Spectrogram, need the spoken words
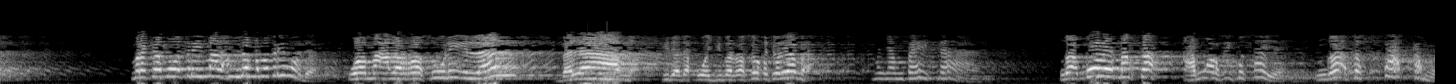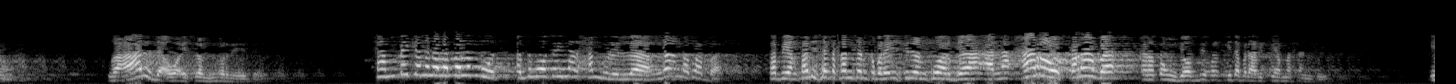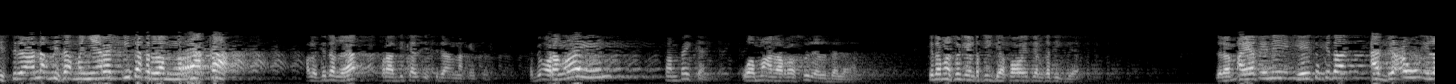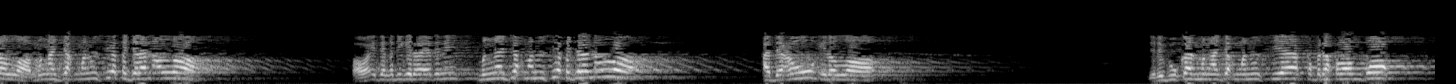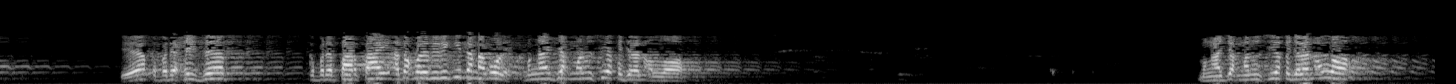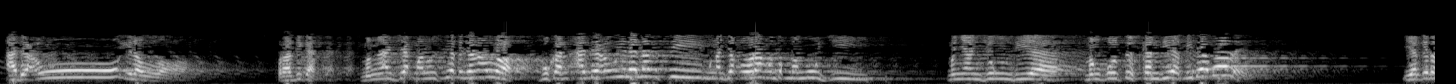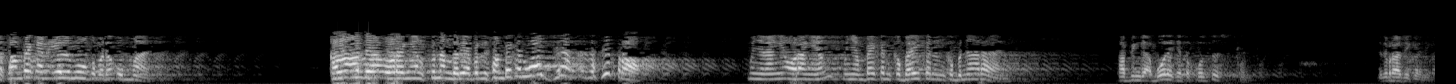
Mereka mau terima. Alhamdulillah nggak mau terima udah. Wa ma'ala rasuli illal balag. Tidak ada kewajiban Rasul kecuali apa? Menyampaikan. Nggak boleh maksa, kamu harus ikut saya. Nggak sesat kamu. Nggak ada dakwah Islam seperti itu. Sampaikan dengan lemah lembut. Antum mau terima, Alhamdulillah. Enggak, enggak apa-apa. Tapi yang tadi saya tekankan kepada istri dan keluarga, anak harus. Karena apa? Karena tanggung jawab kita pada hari kiamat nanti. Istri dan anak bisa menyeret kita ke dalam neraka. Kalau kita nggak perhatikan istri dan anak itu. Tapi orang lain sampaikan. Wa ma'ala rasul al. Kita masuk yang ketiga, fawaid yang ketiga. Dalam ayat ini yaitu kita ad'u ilallah, mengajak manusia ke jalan Allah. Fawaid yang ketiga dari ayat ini mengajak manusia ke jalan Allah. Ad'u ilallah. Jadi bukan mengajak manusia kepada kelompok, ya, kepada hizab, kepada partai atau kepada diri kita nggak boleh. Mengajak manusia ke jalan Allah. mengajak manusia ke jalan Allah. Ada'u ilallah. Perhatikan, mengajak manusia ke jalan Allah, bukan ada'u ila nafsi, mengajak orang untuk memuji, menyanjung dia, mengkultuskan dia, tidak boleh. Yang kita sampaikan ilmu kepada umat. Kalau ada orang yang senang dari apa yang disampaikan wajar, ada fitrah. Menyenangi orang yang menyampaikan kebaikan dan kebenaran. Tapi nggak boleh kita kultuskan. Itu perhatikan.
